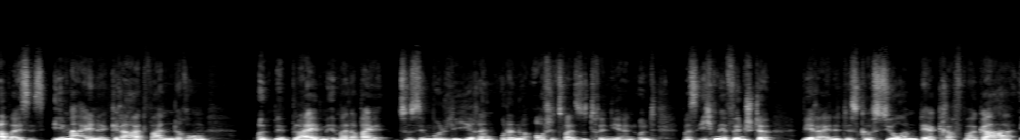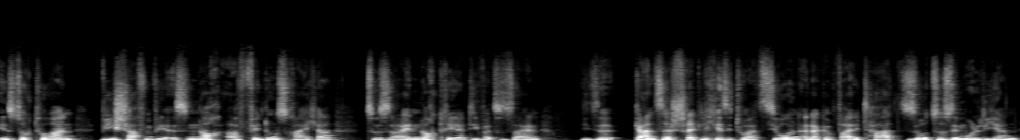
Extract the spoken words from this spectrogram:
aber es ist immer eine Gratwanderung und wir bleiben immer dabei zu simulieren oder nur ausschnittsweise zu trainieren. Und was ich mir wünschte, wäre eine Diskussion der Kraft Maga Instruktoren, wie schaffen wir es noch erfindungsreicher zu sein, noch kreativer zu sein, diese ganze schreckliche Situation einer Gewalttat so zu simulieren,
